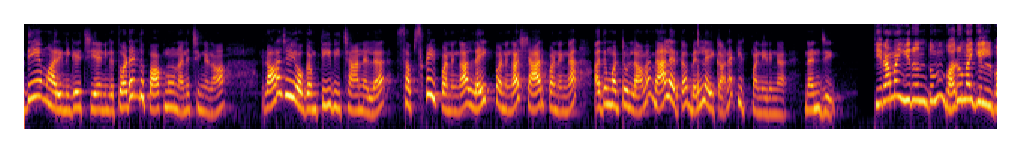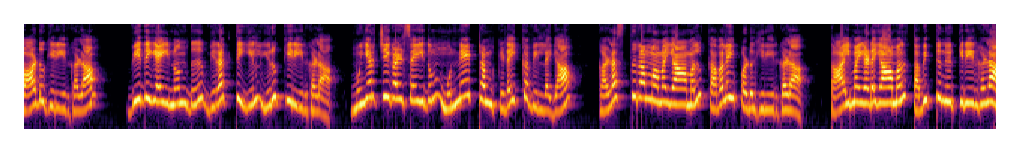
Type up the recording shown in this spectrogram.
இதே மாதிரி நிகழ்ச்சியை நீங்கள் தொடர்ந்து பார்க்கணும்னு நினச்சிங்கன்னா ராஜயோகம் டிவி சேனலை சப்ஸ்கிரைப் பண்ணுங்கள் லைக் பண்ணுங்கள் ஷேர் பண்ணுங்கள் அது மட்டும் இல்லாமல் மேலே இருக்க பெல் ஐக்கானை கிளிக் பண்ணிடுங்க. நன்றி. திறமை இருந்தும் வறுமையில் வாடுகிறீர்களா? விதியை நொந்து விரக்தியில் இருக்கிறீர்களா? முயற்சிகள் செய்தும் முன்னேற்றம் கிடைக்கவில்லையா? களஸ்திரம் அமையாமல் கவலைப்படுகிறீர்களா? தாய்மையடையாமல் தவித்து நிற்கிறீர்களா?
